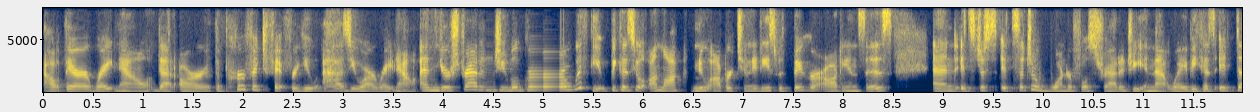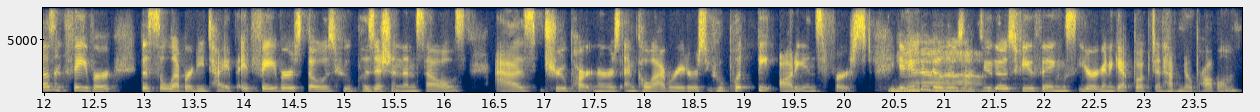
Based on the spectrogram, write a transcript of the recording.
out there right now that are the perfect fit for you as you are right now. And your strategy will grow with you because you'll unlock new opportunities with bigger audiences. And it's just, it's such a wonderful strategy in that way because it doesn't favor the celebrity type. It favors those who position themselves as true partners and collaborators who put the audience first. Yeah. If you can do those, do those few things, you're going to get booked and have no problem.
